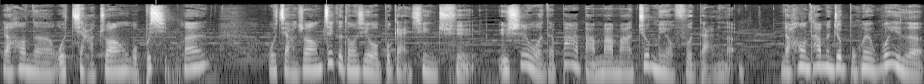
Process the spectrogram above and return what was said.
然后呢，我假装我不喜欢，我假装这个东西我不感兴趣，于是我的爸爸妈妈就没有负担了，然后他们就不会为了。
